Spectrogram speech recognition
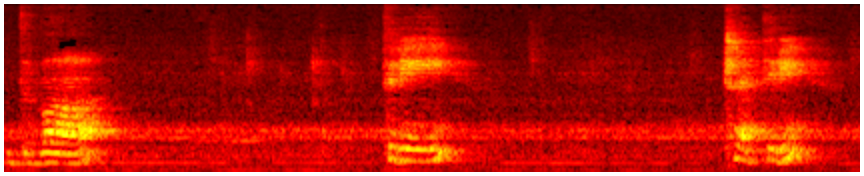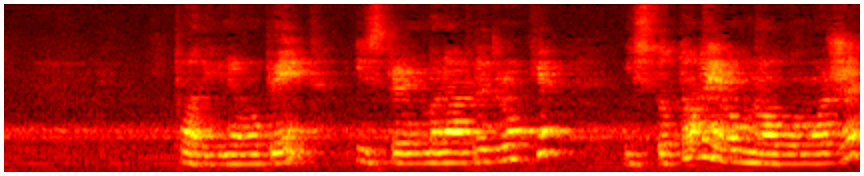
Dva. Tri. Četiri. Podignemo pet. Ispravimo napred ruke. Isto to levom nogom može.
